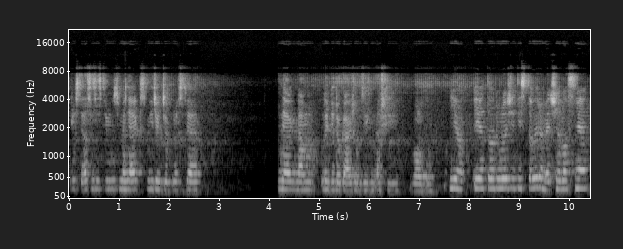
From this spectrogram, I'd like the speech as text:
prostě asi se s tím musíme nějak smířit, že prostě nějak nám lidi dokážou vzít naší volbu. Jo, je to důležité si to uvědomit, že vlastně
